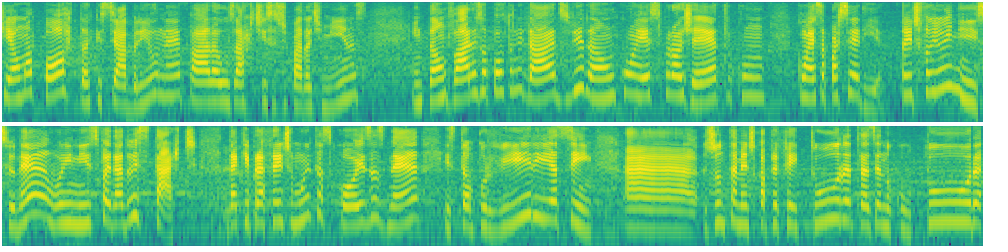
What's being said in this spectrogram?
que é uma porta que se abriu né, para os artistas de Pará de Minas. Então, várias oportunidades virão com esse projeto, com, com essa parceria. A gente foi o início, né? O início foi dado o start. Daqui para frente, muitas coisas, né, estão por vir e, assim, a, juntamente com a prefeitura, trazendo cultura,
